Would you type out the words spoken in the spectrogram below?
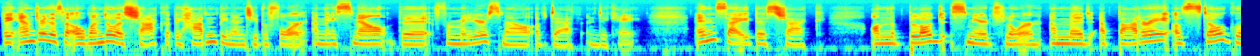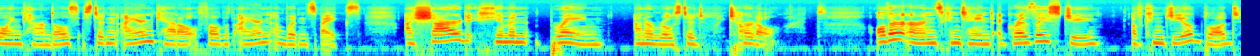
They enter this little windowless shack that they hadn't been into before, and they smell the familiar smell of death and decay. Inside this shack, on the blood smeared floor, amid a battery of still glowing candles, stood an iron kettle filled with iron and wooden spikes, a charred human brain, and a roasted oh turtle. What? Other urns contained a grisly stew of congealed blood,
